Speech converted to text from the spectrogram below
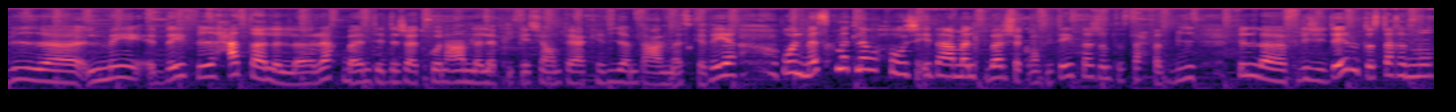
بالماء الدافي حتى للرقبة أنت déjà تكون عاملة ال application نتاعك هذيا نتاع الماسك هذيا. والماسك ما تلوحوش. إذا عملت برشا quantité تنجم تستحفظ به في الفريجيدير وتستخدمه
